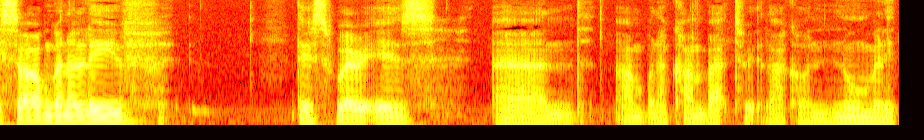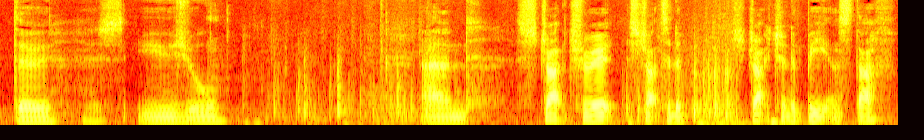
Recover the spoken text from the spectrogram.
So I'm gonna leave this where it is and I'm gonna come back to it like I normally do as usual and structure it structure the structure the beat and stuff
